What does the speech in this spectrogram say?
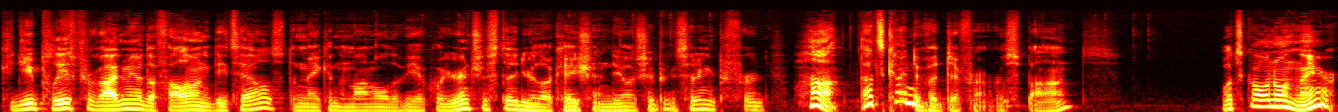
Could you please provide me with the following details? The make and the model of the vehicle you're interested, your location, dealership you're considering preferred. Huh, that's kind of a different response. What's going on there?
